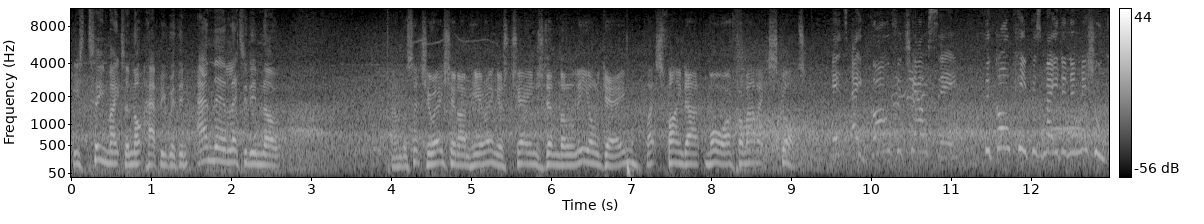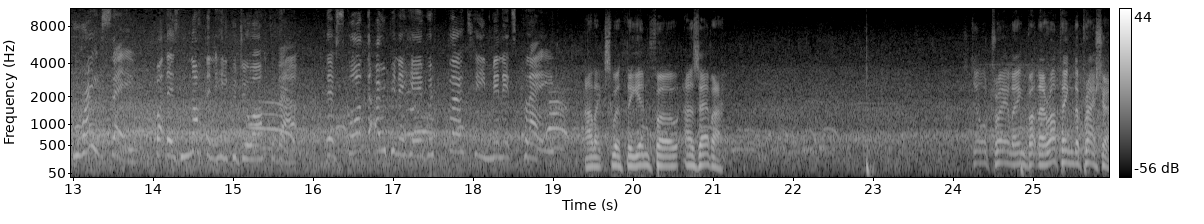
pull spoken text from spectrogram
His teammates are not happy with him, and they're letting him know. And the situation I'm hearing has changed in the Lille game. Let's find out more from Alex Scott. It's a goal for Chelsea. The goalkeeper's made an initial great save, but there's nothing he could do after that. They've scored the opener here with 13 minutes played. Alex with the info as ever. Still trailing, but they're upping the pressure.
